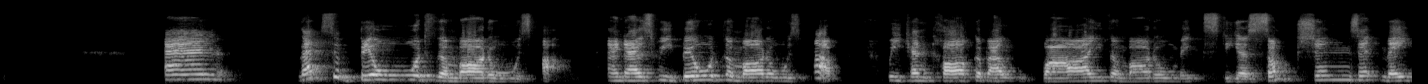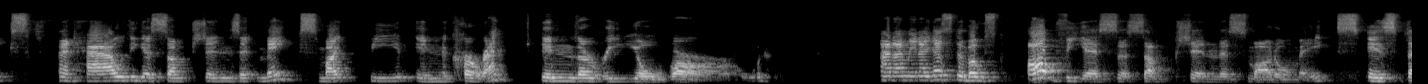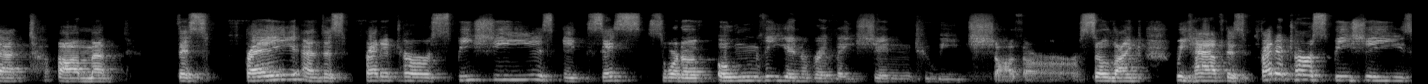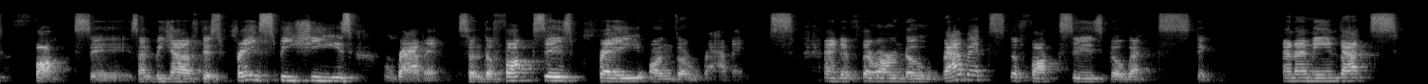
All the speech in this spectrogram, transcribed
and let's build the models up. And as we build the models up, we can talk about why the model makes the assumptions it makes and how the assumptions it makes might be incorrect in the real world. And I mean, I guess the most obvious assumption this model makes is that um, this prey and this predator species exist sort of only in relation to each other. So like we have this predator species foxes, and we have this prey species, rabbits, and the foxes prey on the rabbits. And if there are no rabbits, the foxes go extinct. And I mean, that's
